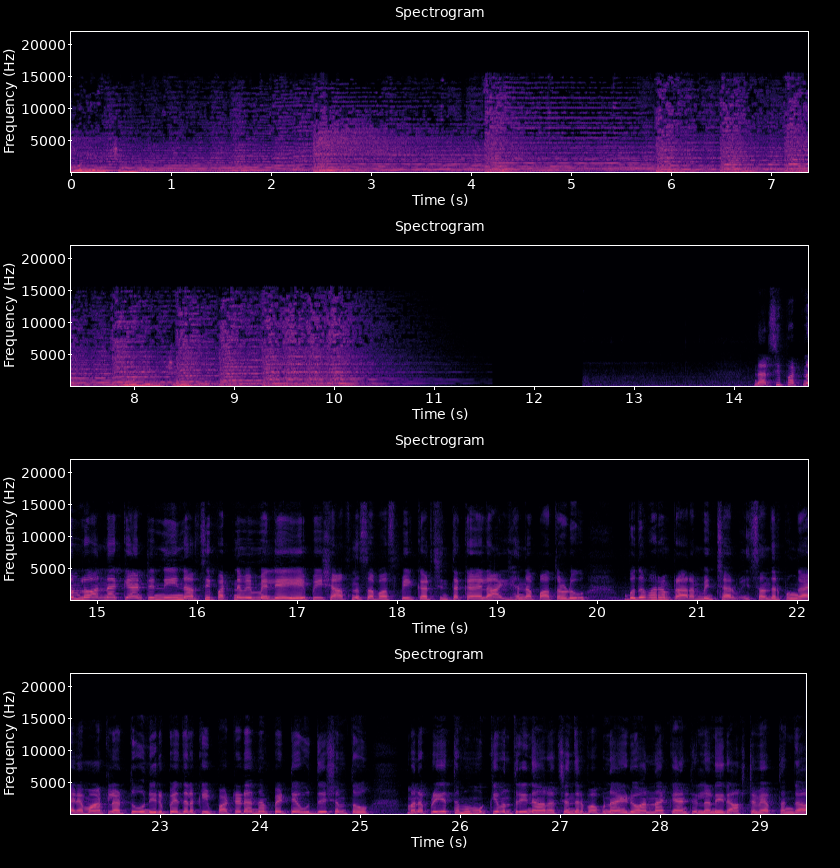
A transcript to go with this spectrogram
Audio Jungle. Audio Jungle. నర్సీపట్నంలో అన్న క్యాంటీన్ని నర్సీపట్నం ఎమ్మెల్యే ఏపీ శాసనసభ స్పీకర్ చింతకాయల అయ్యన్న పాత్రుడు బుధవారం ప్రారంభించారు ఈ సందర్భంగా ఆయన మాట్లాడుతూ నిరుపేదలకి పట్టడన్నం పెట్టే ఉద్దేశంతో మన ప్రియతమ ముఖ్యమంత్రి నారా చంద్రబాబు నాయుడు అన్న క్యాంటీన్లని రాష్ట్ర వ్యాప్తంగా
